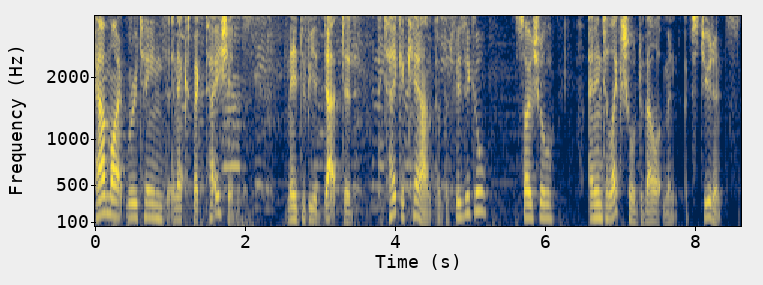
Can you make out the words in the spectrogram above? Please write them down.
How might routines and expectations need to be adapted to take account of the physical, social, and intellectual development of students?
